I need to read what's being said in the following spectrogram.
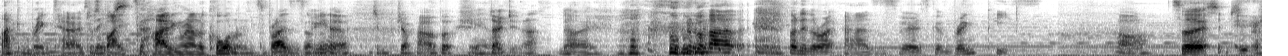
I can bring terror just by just- hiding around a corner and surprising somebody. yeah. Jump, jump out of a bush. Yeah. Don't do that. No. but, but in the right hands, the spirits can bring peace. Oh, So, it-.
